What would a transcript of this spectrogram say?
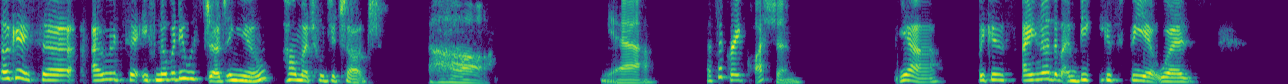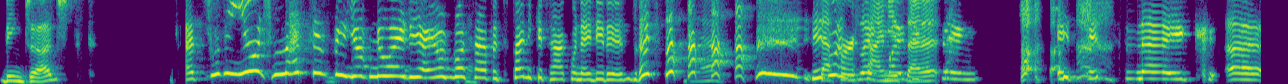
Okay, so I would say if nobody was judging you, how much would you charge? Ah, yeah, that's a great question. Yeah, because I know that my biggest fear was being judged. It was a huge, massive fear. You have no idea. I almost yeah. have a panic attack when I did it. But yeah. it that first like time you said it. It's it's like uh,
